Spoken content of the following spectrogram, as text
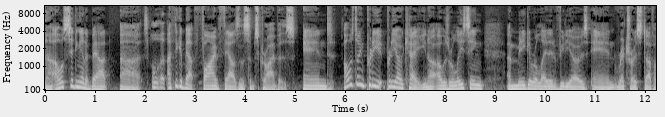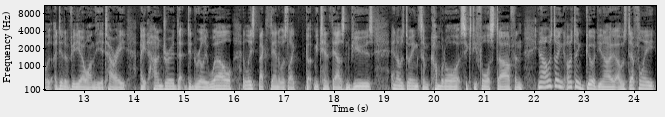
uh, I was sitting at about uh, I think about five thousand subscribers, and I was doing pretty pretty okay. You know, I was releasing Amiga related videos and retro stuff. I, I, did a video on the Atari 800 that did really well. At least back then, it was like got me 10,000 views. And I was doing some Commodore 64 stuff, and you know, I was doing I was doing good. You know, I was definitely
